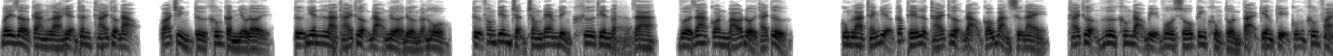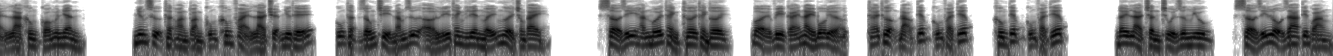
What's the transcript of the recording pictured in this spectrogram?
Bây giờ càng là hiện thân thái thượng đạo, quá trình từ không cần nhiều lời tự nhiên là thái thượng đạo nửa đường đoạn hồ, tự phong tiên trận trong đem đỉnh khư thiên đoạn ra, vừa ra con báo đổi thái tử. Cùng là thánh địa cấp thế lực thái thượng đạo có bản sự này, thái thượng hư không đạo bị vô số kinh khủng tồn tại kiên kỵ cũng không phải là không có nguyên nhân. Nhưng sự thật hoàn toàn cũng không phải là chuyện như thế, cũng thật giống chỉ nắm giữ ở lý thanh liên mấy người trong tay. Sở dĩ hắn mới thành thơi thành thơi, bởi vì cái này bộ địa, thái thượng đạo tiếp cũng phải tiếp, không tiếp cũng phải tiếp. Đây là trần trụi dương mưu sở dĩ lộ ra tiên quang,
